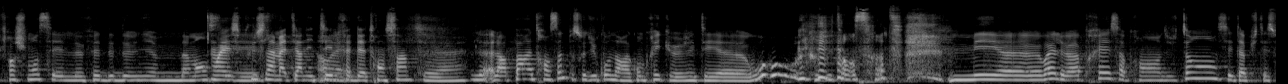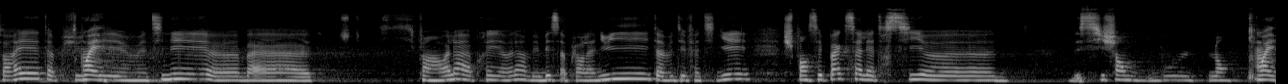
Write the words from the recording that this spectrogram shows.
franchement c'est le fait de devenir maman. Ouais, c'est plus la maternité, le fait d'être enceinte. Euh. alors pas être enceinte parce que du coup on aura compris que j'étais euh, j'étais enceinte. Mais euh, ouais, le après ça prend du temps. C'est t'as plus tes soirées, t'as plus tes matinées, bah Enfin voilà, après voilà, un bébé ça pleure la nuit, t'es fatigué. Je pensais pas que ça allait être si si chamboulant. Ouais.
